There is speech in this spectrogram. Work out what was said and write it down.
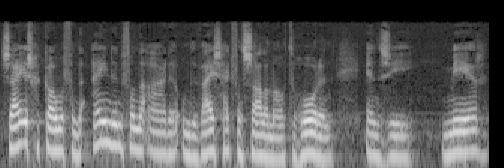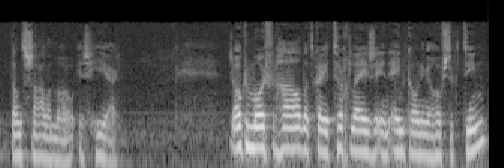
zij is gekomen van de einden van de aarde om de wijsheid van Salomo te horen. En zie, meer dan Salomo is hier. Het is ook een mooi verhaal, dat kan je teruglezen in 1 Koningen hoofdstuk 10.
